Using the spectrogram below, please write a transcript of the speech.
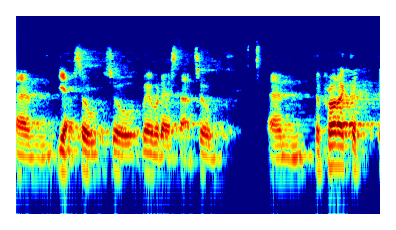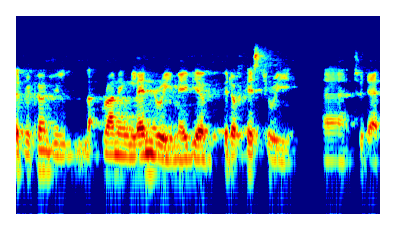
Um, yeah, so, so where would I start? So um, the product that, that, we're currently running, Lendary, maybe a bit of history uh, to that.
